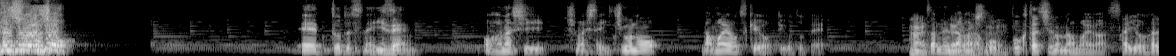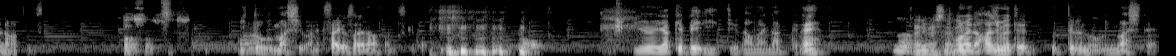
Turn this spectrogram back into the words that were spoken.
たちのラジオえーっとですね、以前お話ししました、いちごの名前をつけようということで、はい。残念ながら、やりましたねぼ僕たちの名前は採用されなかったんです。そうそうそう糸うましはね、採用されなかったんですけど、そう。夕焼けベリーっていう名前になってね、うんやりましたこのね。間初めて売ってるのを見まして、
